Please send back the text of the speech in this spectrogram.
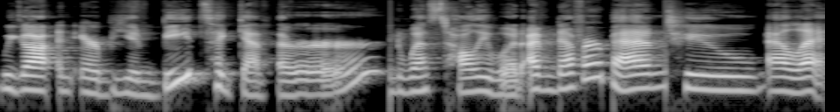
we got an Airbnb together in West Hollywood. I've never been to LA.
